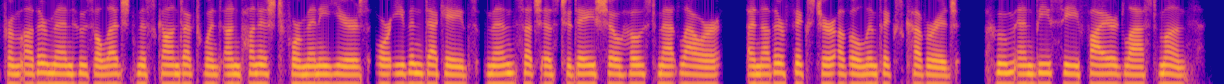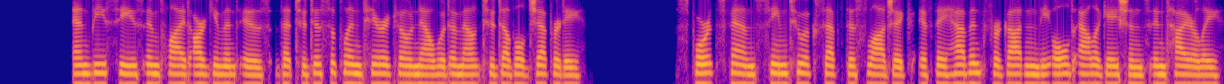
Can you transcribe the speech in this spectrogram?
from other men whose alleged misconduct went unpunished for many years or even decades. Men such as Today Show host Matt Lauer, another fixture of Olympics coverage, whom NBC fired last month. NBC's implied argument is that to discipline Tirico now would amount to double jeopardy. Sports fans seem to accept this logic if they haven't forgotten the old allegations entirely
